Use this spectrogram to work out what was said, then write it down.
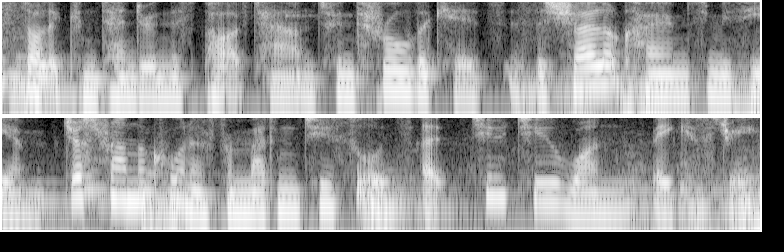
solid contender in this part of town to enthrall the kids is the Sherlock Holmes Museum, just round the corner from Madame Tussauds at 221 Baker Street.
